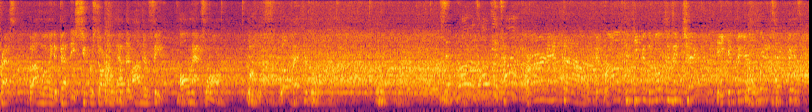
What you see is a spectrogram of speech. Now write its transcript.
toughest to impress, but I'm willing to bet these superstars will have them on their feet all match long. Well measured. Seth Rollins on the attack. Burn it down. If Rollins can keep his emotions in check, he can figure out a way to take this.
